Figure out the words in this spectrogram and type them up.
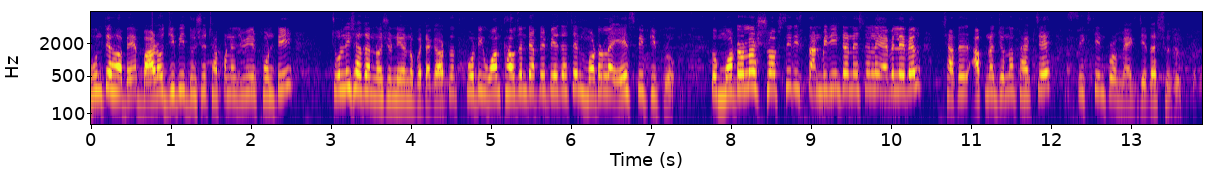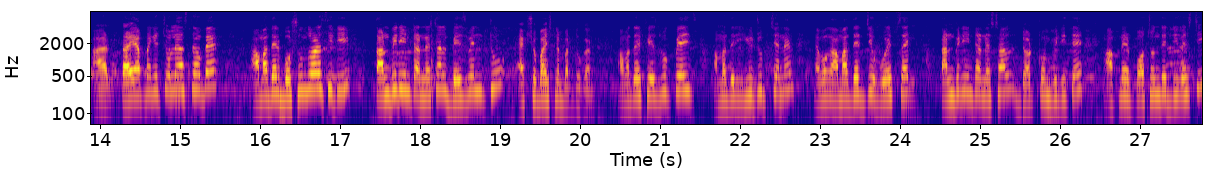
গুনতে হবে বারো জিবি, দুশো ছাপ্পান্ন জিবির ফোনটি চল্লিশ হাজার নয়শো নিরানব্বই টাকা অর্থাৎ ফোর্টি ওয়ান থাউজেন্ডে আপনি পেয়ে যাচ্ছেন মোটোলা এস ফিফটি প্রো তো মোটোলার সব সিরিজ তানবির ইন্টারন্যাশনালে অ্যাভেলেবেল সাথে আপনার জন্য থাকছে সিক্সটিন প্রো ম্যাক্স জেতার সুযোগ। আর তাই আপনাকে চলে আসতে হবে আমাদের Bashundhara city Tanvir international basement two একশো বাইশ নম্বর দোকান। আমাদের ফেসবুক পেজ আমাদের ইউটিউব চ্যানেল এবং আমাদের যে website Tanvir international dot com ভিডিতে আপনার পছন্দের ডিভাইসটি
